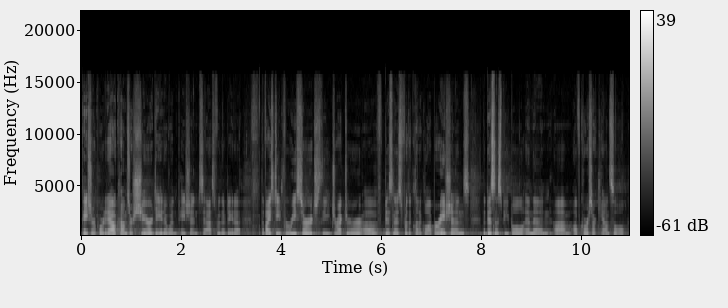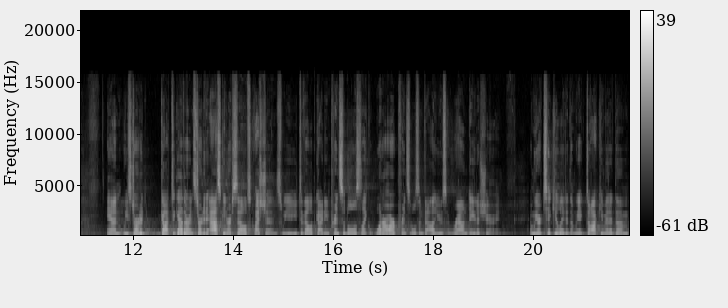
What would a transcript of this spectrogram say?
patient reported outcomes or share data when patients ask for their data. The vice dean for research, the director of business for the clinical operations, the business people, and then, um, of course, our counsel. And we started, got together and started asking ourselves questions. We developed guiding principles, like what are our principles and values around data sharing? And we articulated them, we documented them,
